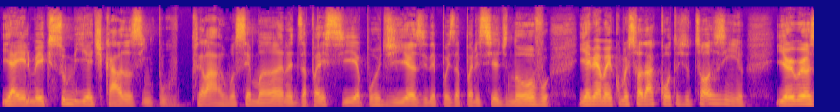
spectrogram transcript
E aí ele meio que sumia de casa, assim, por, sei lá, uma semana, desaparecia por dias e depois aparecia de novo. E a minha mãe começou a dar conta de tudo sozinho. E eu e meus,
